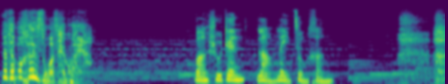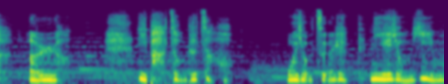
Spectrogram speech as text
那他不恨死我才怪呀！王淑珍老泪纵横。儿啊，你爸走得早，我有责任，你也有义务，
